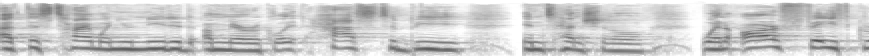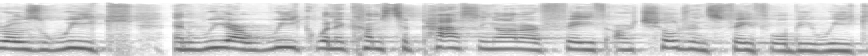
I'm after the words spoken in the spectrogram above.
at this time when you needed a miracle. It has to be intentional. When our faith grows weak and we are weak when it comes to passing on our faith, our children's faith will be weak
